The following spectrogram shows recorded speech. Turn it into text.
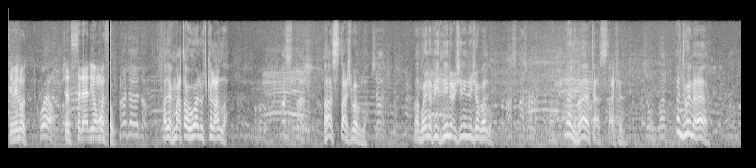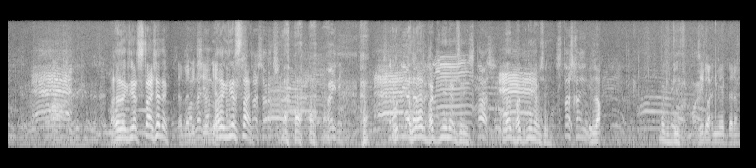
سي ميلود خويا. شاد السلعة اليوم وثوب هذاك ما عطاه والو تكل على الله. 16 آه 16 باب الله. بغينا فيه 22 اللي جابها الله. 16 لا لا ما تاع 16 هذا. ندوي معاه؟ هذاك ديال 16 هذاك. هذاك ديال 16 الله يربحك 22 الله يربحك 22 16 لا. ما قديت. زيد واحد 100 درهم.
